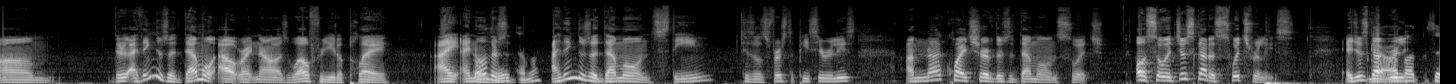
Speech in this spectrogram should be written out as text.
Um there I think there's a demo out right now as well for you to play. I I know Oh, there's there a demo? I think there's a demo on Steam because it was first a PC release. I'm not quite sure if there's a demo on Switch. Oh, so it just got a Switch release. It just yeah, got I'm about to say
